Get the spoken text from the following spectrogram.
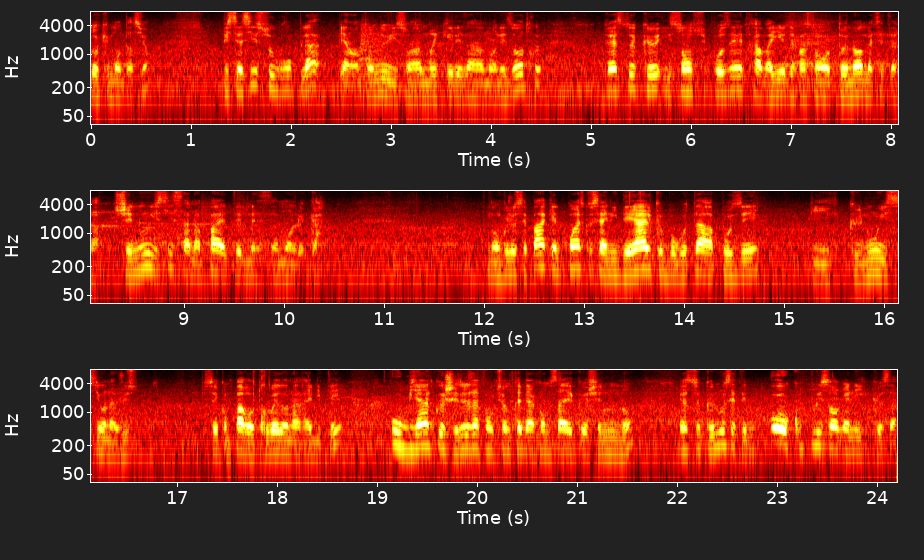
documentation. Puis ces six sous-groupes-là, bien entendu, ils sont imbriqués les uns dans les autres, reste qu'ils sont supposés travailler de façon autonome, etc. Chez nous, ici, ça n'a pas été nécessairement le cas. Donc je ne sais pas à quel point est-ce que c'est un idéal que Bogota a posé, puis que nous, ici, on a juste, c'est qu'on pas retrouvé dans la réalité, ou bien que chez eux, ça fonctionne très bien comme ça et que chez nous, non. Parce que nous, c'était beaucoup plus organique que ça.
